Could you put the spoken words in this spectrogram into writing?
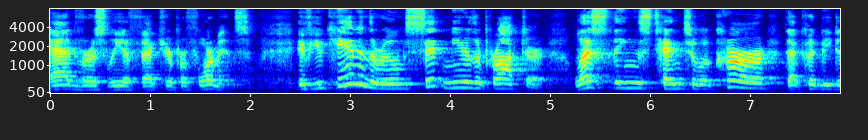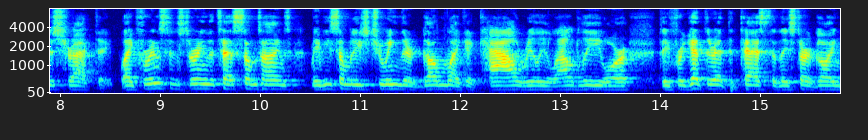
adversely affect your performance. If you can in the room, sit near the proctor less things tend to occur that could be distracting. Like, for instance, during the test, sometimes maybe somebody's chewing their gum like a cow really loudly, or they forget they're at the test and they start going,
